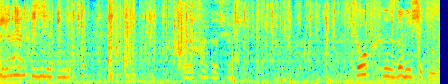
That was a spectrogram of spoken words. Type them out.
O yüzden hemen hızlıca yapmam gerekecek. Evet arkadaşlar. Çok hızlı bir şekilde.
